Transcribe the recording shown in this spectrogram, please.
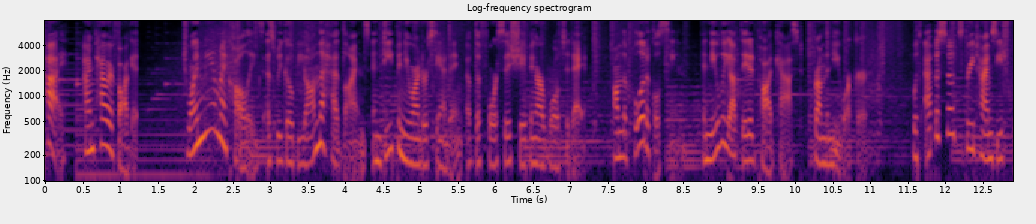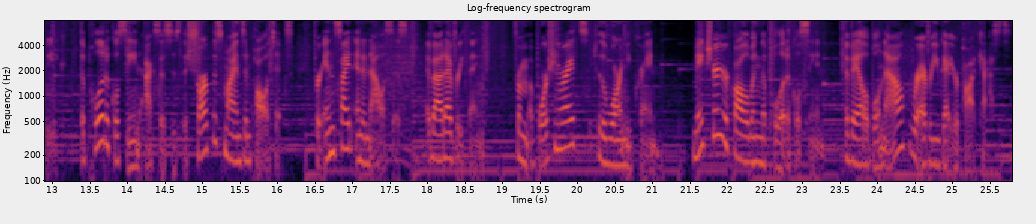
Hi, I'm Tyler Foggatt. Join me and my colleagues as we go beyond the headlines and deepen your understanding of the forces shaping our world today on The Political Scene, a newly updated podcast from The New Yorker. With episodes three times each week, The Political Scene accesses the sharpest minds in politics for insight and analysis about everything, from abortion rights to the war in Ukraine. Make sure you're following The Political Scene, available now wherever you get your podcasts.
